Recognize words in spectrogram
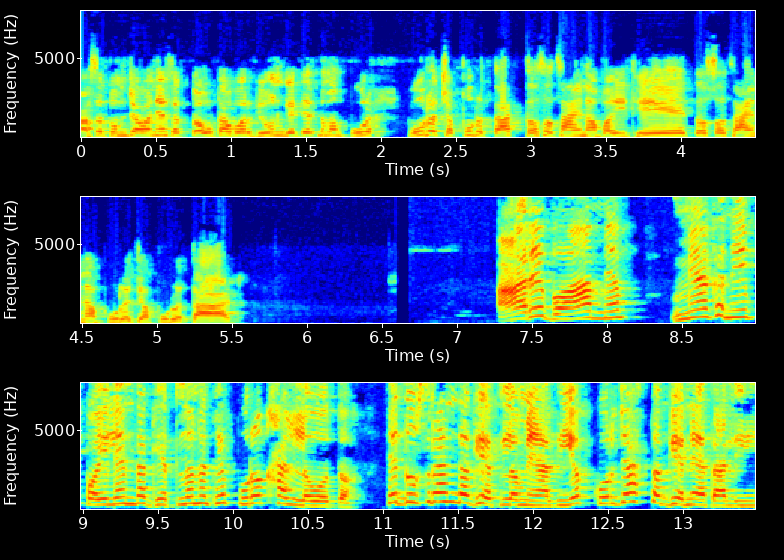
असं तुमच्या असं कवटावर घेऊन घेतात मग पुरं पुरंच्या पुरं ताट तसंच आहे ना बाई ते तसंच आहे ना पुरंच्या पुरं ताट? अरे बा मी मी कधी पहिल्यांदा घेतलं ना ते पुरं खाल्लं होतं. ते दुसऱ्यांदा घेतलं मी आधी. एक कोर जास्त घेण्यात आली.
